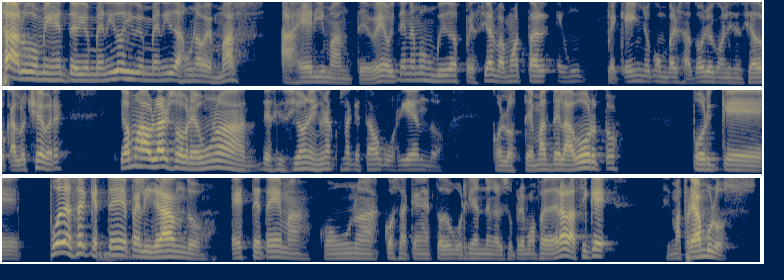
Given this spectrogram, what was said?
Saludos mi gente, bienvenidos y bienvenidas una vez más a Geriman TV. Hoy tenemos un video especial, vamos a estar en un pequeño conversatorio con el licenciado Carlos Chévere y vamos a hablar sobre unas decisiones y unas cosas que están ocurriendo con los temas del aborto, porque puede ser que esté peligrando este tema con unas cosas que han estado ocurriendo en el Supremo Federal. Así que, sin más preámbulos,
